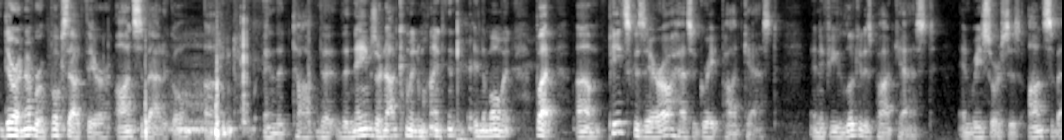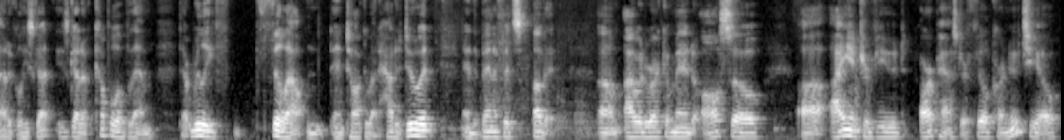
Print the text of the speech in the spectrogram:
there are a number of books out there on sabbatical, um, and the top the, the names are not coming to mind in, in the moment. But um, Pete Scazzero has a great podcast, and if you look at his podcast and resources on sabbatical, he's got he's got a couple of them that really fill out and, and talk about how to do it and the benefits of it. Um, I would recommend also, uh, I interviewed our pastor, Phil Carnuccio,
